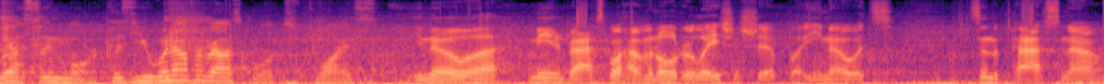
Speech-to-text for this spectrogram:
wrestling more? Because you went out for basketball twice. You know, uh, me and basketball have an old relationship, but you know, it's it's in the past now.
